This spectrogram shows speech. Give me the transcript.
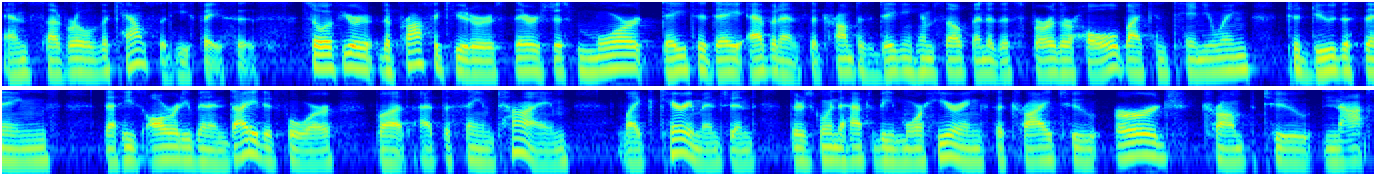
and several of the counts that he faces. So if you're the prosecutors, there's just more day-to-day evidence that Trump is digging himself into this further hole by continuing to do the things that he's already been indicted for, but at the same time, like Carrie mentioned, there's going to have to be more hearings to try to urge Trump to not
